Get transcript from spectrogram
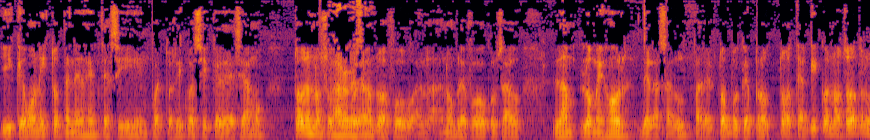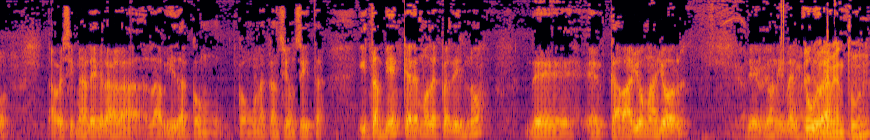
Y qué bonito tener gente así en Puerto Rico. Así que le deseamos todos nosotros, Claro fuego, a, a nombre de Fuego Cruzado, la- lo mejor de la salud para el topo y que pronto esté aquí con nosotros. A ver si me alegra la, la vida con, con una cancioncita. Y también queremos despedirnos de El Caballo Mayor de Johnny Ventura. Johnny Ventura.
